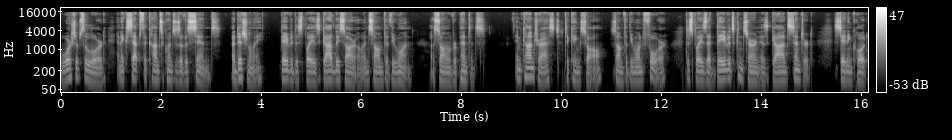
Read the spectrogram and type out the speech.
worships the Lord, and accepts the consequences of his sins. Additionally, David displays godly sorrow in Psalm 51, a psalm of repentance. In contrast to King Saul, Psalm 51:4 displays that David's concern is God centered, stating, quote,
